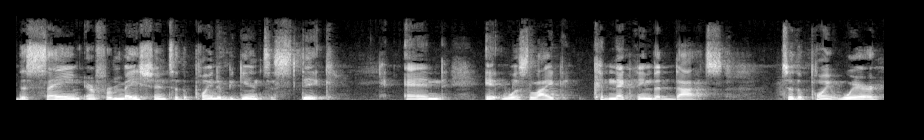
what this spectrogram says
the same information to the point it began to stick. And it was like connecting the dots to the point where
